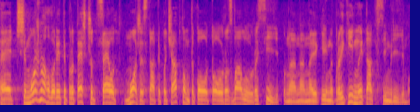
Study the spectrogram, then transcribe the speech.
Е, Чи можна говорити про те, що це от може стати початком такого того розвалу Росії, на, на, на який ми про який ми так всі мріємо?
